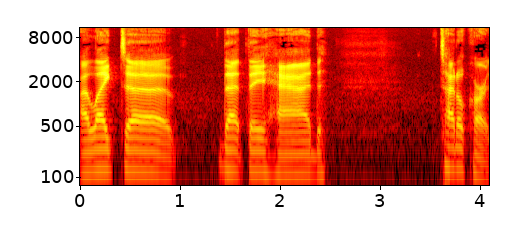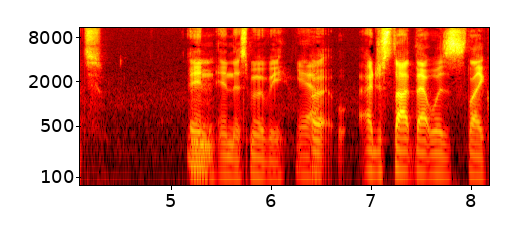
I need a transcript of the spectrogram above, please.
I liked uh that they had title cards in in this movie. Yeah. Uh, I just thought that was like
